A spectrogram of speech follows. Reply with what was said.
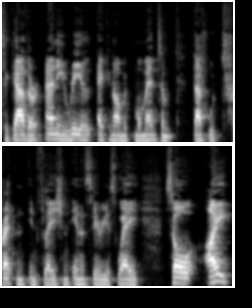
to gather any real economic momentum that would threaten inflation in a serious way. So I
